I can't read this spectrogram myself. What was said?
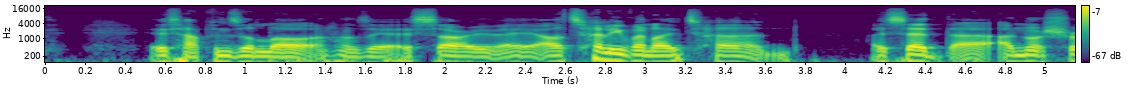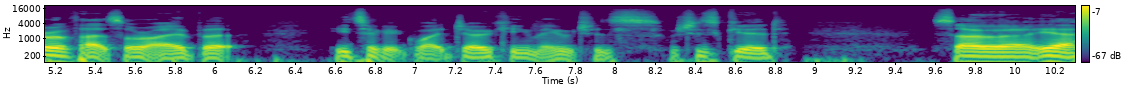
this happens a lot." And I was like, "Sorry, mate. I'll tell you when I turn." I said that. I'm not sure if that's alright, but he took it quite jokingly, which is which is good. So uh, yeah,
